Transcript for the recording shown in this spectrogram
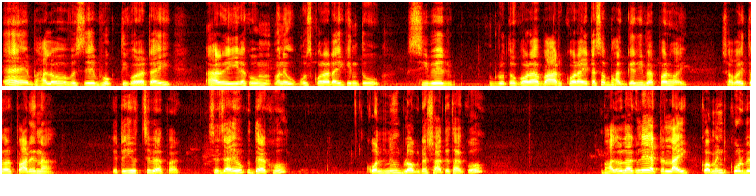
হ্যাঁ ভালোবেসে ভক্তি করাটাই আর এরকম মানে উপোস করাটাই কিন্তু শিবের ব্রত করা, বার করা, এটা সব ভাগ্যেরই ব্যাপার হয়। সবাই তো আর পারে না। এটাই হচ্ছে ব্যাপার। সে যাই হোক, দেখো। কন্টিনিউ ব্লগটার সাথে থাকো। ভালো লাগলে একটা লাইক কমেন্ট করবে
